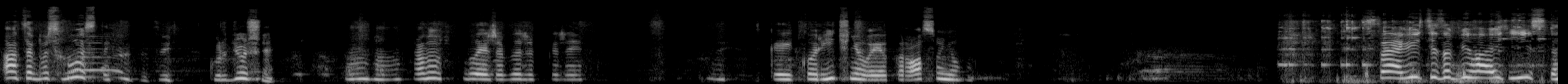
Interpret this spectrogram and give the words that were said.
А, це безхвостий. Ці курдюшні. Угу. А ну, ближе, ближе покажи. Такий корічневий окрас у нього. Все, вівці забігають їсти.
